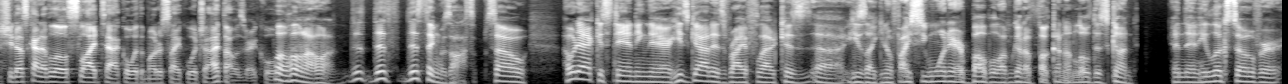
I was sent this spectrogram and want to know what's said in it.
She does kind of a little slide tackle with the motorcycle, which I thought was very cool. Well, hold on, hold on. This this, this thing was awesome. So Hodak is standing there. He's got his rifle out because uh, he's like, you know, if I see one air bubble, I'm gonna fucking unload this gun. And then he looks over.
